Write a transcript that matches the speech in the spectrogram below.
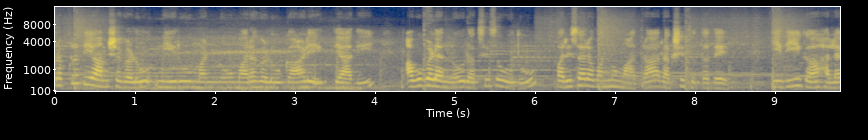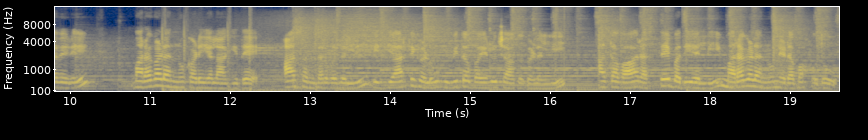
ಪ್ರಕೃತಿಯ ಅಂಶಗಳು ನೀರು, ಮಣ್ಣು, ಮರಗಳು, ಗಾಳಿ ಇತ್ಯಾದಿ. ಅವುಗಳನ್ನು ರಕ್ಷಿಸುವುದು ಪರಿಸರವನ್ನು ಮಾತ್ರ ರಕ್ಷಿಸುತ್ತದೆ. ಇದೀಗ ಹಲವೆಡೆ ಮರಗಳನ್ನು ಕಡಿಯಲಾಗಿದೆ. ಆ ಸಂದರ್ಭದಲ್ಲಿ ವಿದ್ಯಾರ್ಥಿಗಳು ವಿವಿಧ ಬಯಲು ಜಾಗಗಳಲ್ಲಿ ಅಥವಾ ರಸ್ತೆ ಬದಿಯಲ್ಲಿ ಮರಗಳನ್ನು ನೆಡಬಹುದು.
